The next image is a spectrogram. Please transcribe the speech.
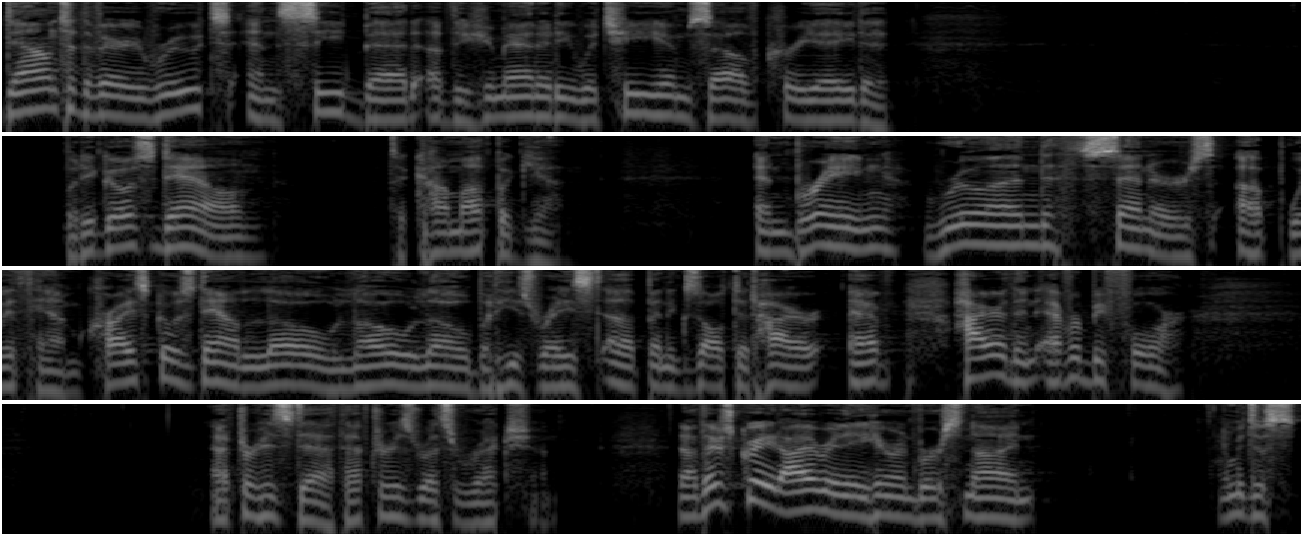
down to the very roots and seedbed of the humanity which he himself created. But he goes down to come up again and bring ruined sinners up with him. Christ goes down low, low, low, but he's raised up and exalted higher, ev- higher than ever before after his death, after his resurrection. Now, there's great irony here in verse 9. Let me just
